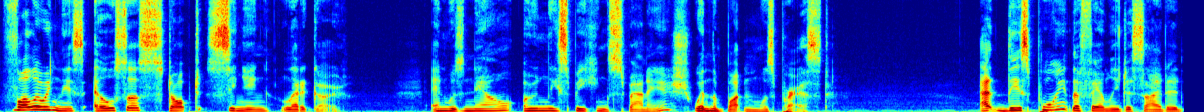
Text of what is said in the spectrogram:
Following this, Elsa stopped singing Let It Go and was now only speaking Spanish when the button was pressed. At this point, the family decided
